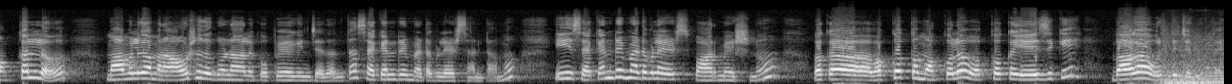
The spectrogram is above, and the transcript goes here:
మొక్కల్లో మామూలుగా మన ఔషధ గుణాలకు ఉపయోగించేదంతా సెకండరీ మెటబలైట్స్ అంటాము. ఈ సెకండరీ మెటబలైట్స్ ఫార్మేషను ఒక ఒక్కొక్క మొక్కలో ఒక్కొక్క ఏజ్కి బాగా వృద్ధి చెందుతాయి.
